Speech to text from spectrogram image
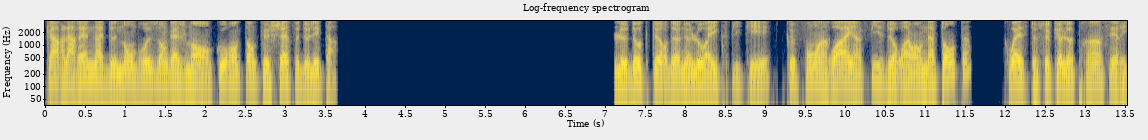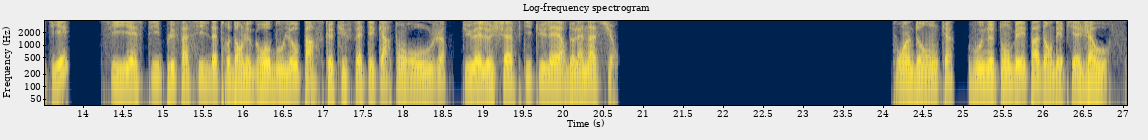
car la reine a de nombreux engagements en cours en tant que chef de l'État. Le docteur Dunlow a expliqué, que font un roi et un fils de roi en attente Qu'est ce que le prince héritier? Si est plus facile d'être dans le gros boulot parce que tu fais tes cartons rouges, tu es le chef titulaire de la nation. Point donc, vous ne tombez pas dans des pièges à ours,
